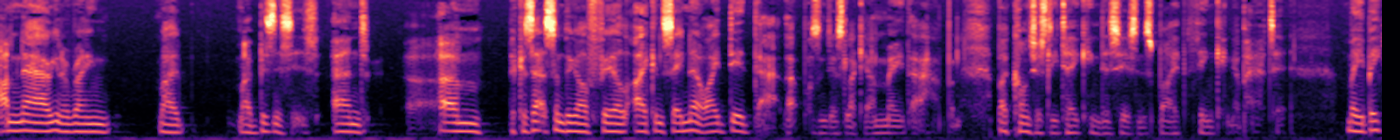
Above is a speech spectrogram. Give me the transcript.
I'm now, you know, running my my businesses, and um, because that's something I feel I can say, no, I did that. That wasn't just lucky. I made that happen by consciously taking decisions, by thinking about it. Maybe,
